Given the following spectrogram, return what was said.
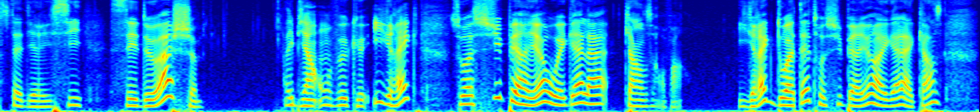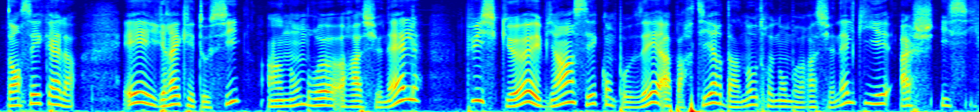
c'est-à-dire ici c2h, eh bien on veut que y soit supérieur ou égal à 15. Enfin, y doit être supérieur ou égal à 15 dans ces cas-là. Et y est aussi un nombre rationnel puisque eh c'est composé à partir d'un autre nombre rationnel qui est h ici.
